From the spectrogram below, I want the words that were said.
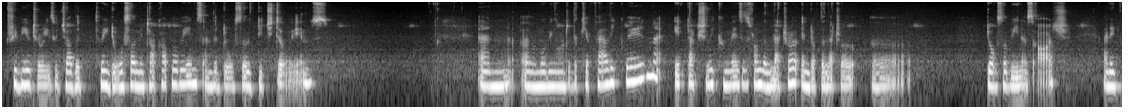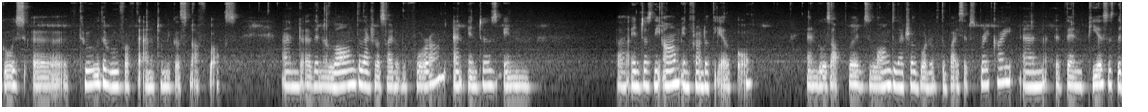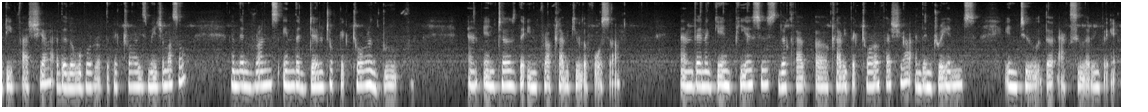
tributaries which are the three dorsal metacarpal veins and the dorsal digital veins. And uh, moving on to the cephalic vein, it actually commences from the lateral end of the lateral uh, dorsal venous arch and it goes uh, through the roof of the anatomical snuff box and uh, then along the lateral side of the forearm and enters in uh, enters the arm in front of the elbow and goes upwards along the lateral border of the biceps brachii and it then pierces the deep fascia at the lower border of the pectoralis major muscle and then runs in the deltopectoral groove and enters the infraclavicular fossa and then again pierces the clav uh, clavipectoral fascia and then drains into the axillary vein.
